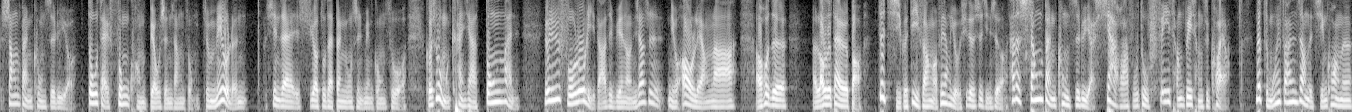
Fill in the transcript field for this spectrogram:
商办空置率哦，都在疯狂飙升当中，就没有人现在需要坐在办公室里面工作。可是我们看一下东岸，尤其是佛罗里达这边哦，你像是纽奥良啦啊，或者劳德代尔堡这几个地方哦，非常有趣的事情是哦，它的商办空置率啊下滑幅度非常非常之快啊。那怎么会发生这样的情况呢？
